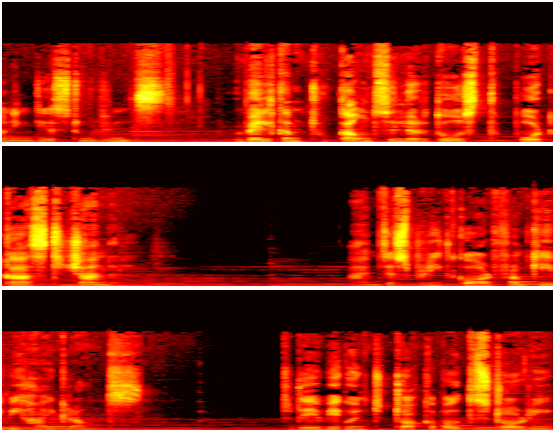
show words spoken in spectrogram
morning, dear students. Welcome to Counselor Dost podcast channel. I'm Jaspreet Kaur from KV High Grounds. Today we are going to talk about the story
